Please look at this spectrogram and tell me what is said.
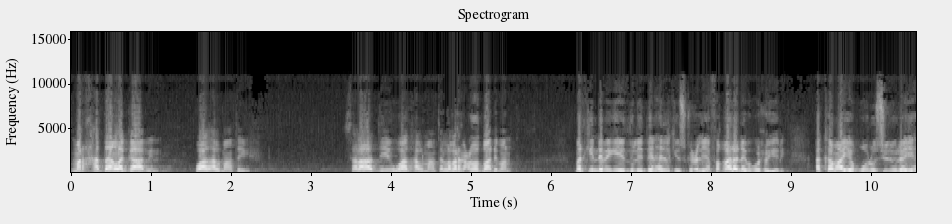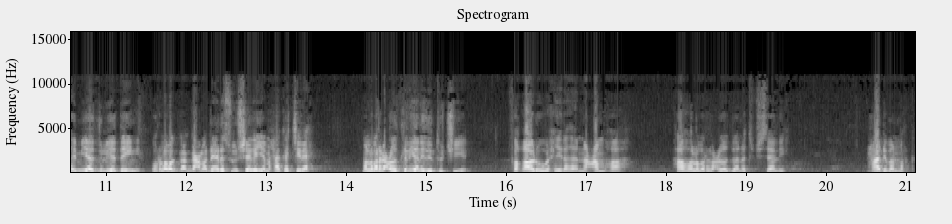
Mar haddaan la gaabin waad halmaantay. Salaadii waad halmaantay. Laba ragcadood baa dhiman. Markii nebiga iyo dulyadayn hadalkii isku celiyeen faqaala nebigu wuxuu yidhi akamaa yaquulu siduu leeyahay miyaa dulyadayni? War laba gacmo dheera suu sheegaya maxaa ka jira? Ma laba ragcadood keliyaan idin tujiye. Fa qaaluu waxay yidhahdeen nacam haa. Haaho laba ragcadood baana tujisaa lii. Maxaa dhiban marka?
